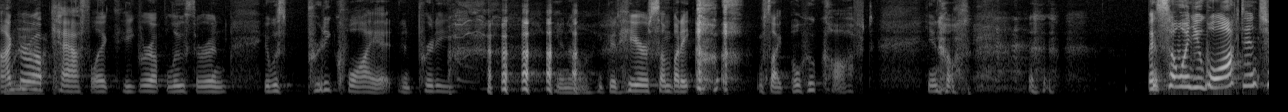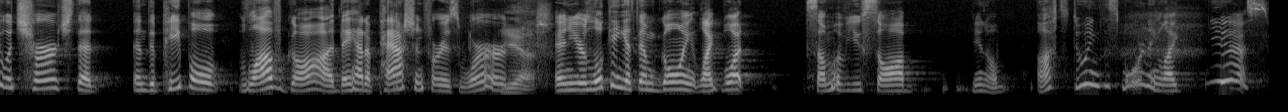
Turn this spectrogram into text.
I oh, grew up Catholic, he grew up Lutheran. It was pretty quiet and pretty, you know, you could hear somebody, it was like, oh, who coughed? You know. and so when you walked into a church that, and the people love God, they had a passion for his word. Yes. And you're looking at them going, like what some of you saw, you know, us doing this morning, like, yes.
